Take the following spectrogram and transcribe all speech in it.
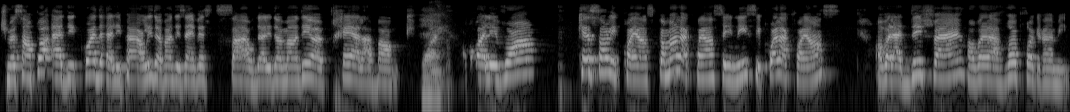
je me sens pas adéquat d'aller parler devant des investisseurs ou d'aller demander un prêt à la banque. Ouais. On va aller voir quelles sont les croyances, comment la croyance est née, c'est quoi la croyance? On va la défaire, on va la reprogrammer.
